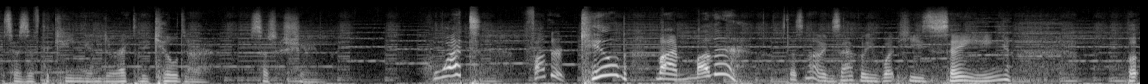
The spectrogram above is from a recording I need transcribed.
It's as if the king indirectly killed her. Such a shame. What? Father killed my mother? That's not exactly what he's saying. But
